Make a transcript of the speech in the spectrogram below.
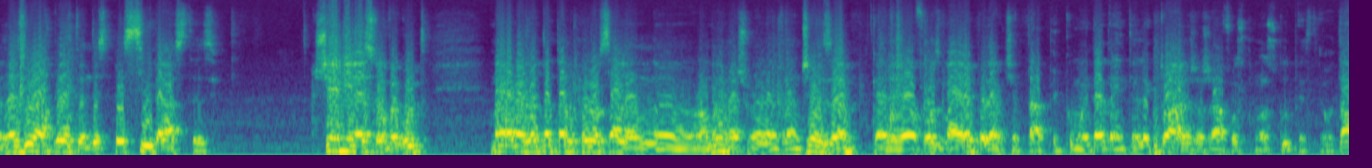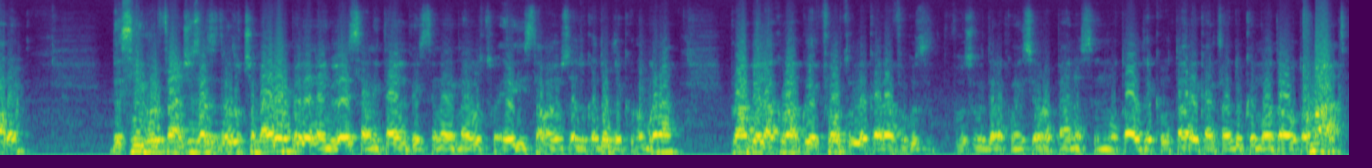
Bună ziua, prieteni, despre SIDA astăzi. Și Eminescu a făcut marea majoritatea lucrurilor sale în uh, română și unele în franceză, care au fost mai repede acceptate. Comunitatea intelectuală și așa a fost cunoscut peste o tare. Desigur, franceza se traduce mai repede în engleză sau în italiană, pentru că există mai, mai mult, există mai mulți educatori decât româna. Probabil acum cu eforturile care au făcut, fost făcut de la Comisia Europeană sunt motoare de căutare care traduc în mod automat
